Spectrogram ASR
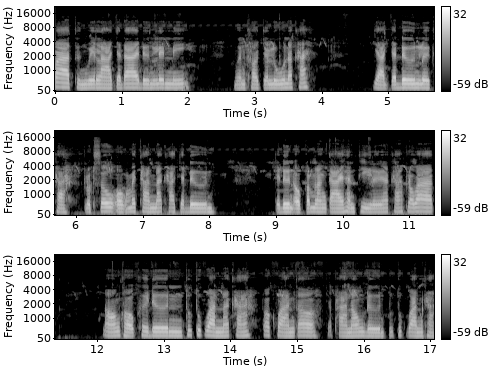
ว่าถึงเวลาจะได้เดินเล่นนี้ เหมือนเขาจะรู้นะคะ อยากจะเดินเลยค่ะปลดโซ่ออกไม่ทันนะคะ จะเดิน จะเดินออกกำลังกายทันทีเลยนะคะ เพราะว่าน้องเขาเคยเดินทุกๆวันนะคะพ่อควานก็จะพาน้องเดินทุกๆวันค่ะ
